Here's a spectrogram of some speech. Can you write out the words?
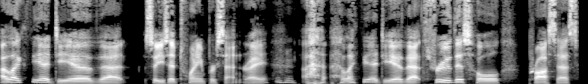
I like the idea that. So you said twenty percent, right? I, mm-hmm. I like the idea that through this whole process,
